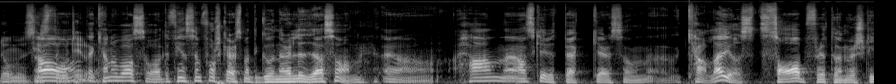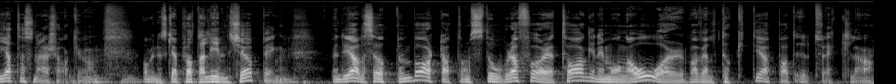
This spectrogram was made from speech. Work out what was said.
de, sista Ja, årtiondena? det kan nog vara så. Det finns en forskare som heter Gunnar Eliasson. Eh, Han har skrivit böcker som kallar just Saab för ett universitet och såna här saker. va? Om vi nu ska prata Linköping. Men det är alldeles uppenbart att de stora företagen i många år var väldigt duktiga på att utveckla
